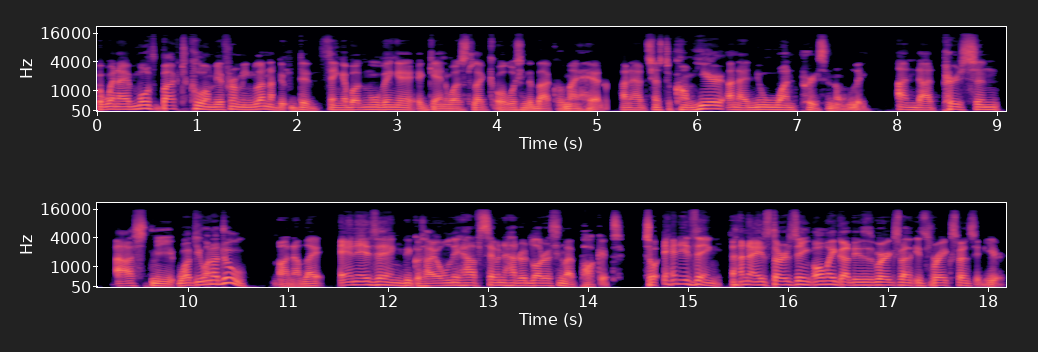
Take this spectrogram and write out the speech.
When I moved back to Colombia from England, the thing about moving uh, again was like always in the back of my head. And I had a chance to come here, and I knew one person only. And that person asked me, What do you want to do? And I'm like, Anything, because I only have $700 in my pocket. So anything. And I started saying, Oh my God, this is very expensive. It's very expensive here.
